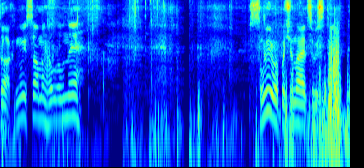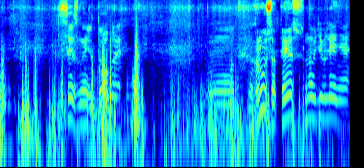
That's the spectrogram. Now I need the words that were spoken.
Так, ну і саме головне. Слива починає цвісти. Все з нею добре. От. Груша теж на удивлення.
